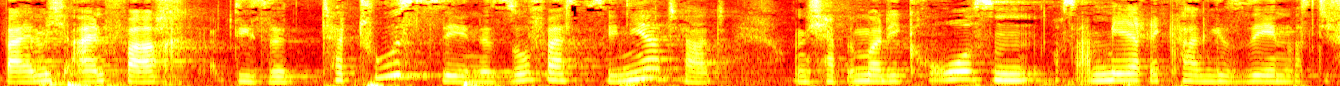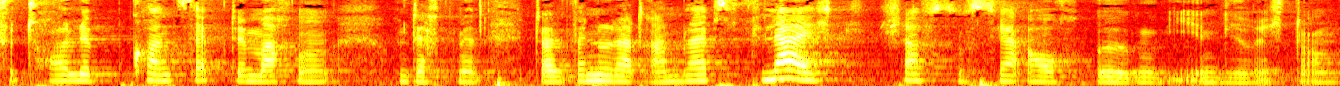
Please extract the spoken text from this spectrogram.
weil mich einfach diese Tattoo-Szene so fasziniert hat. Und ich habe immer die Großen aus Amerika gesehen, was die für tolle Konzepte machen und dachte mir, dann, wenn du da dran bleibst, vielleicht schaffst du es ja auch irgendwie in die Richtung.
